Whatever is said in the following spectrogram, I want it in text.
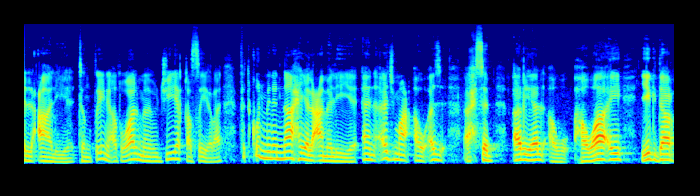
العالية تنطيني أطوال موجية قصيرة فتكون من الناحية العملية. أن أجمع أو أحسب أريل أو هوائي يقدر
